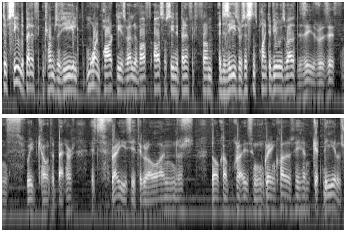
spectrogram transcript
They've seen the benefit in terms of yield, but more importantly as well, they've also seen the benefit from a disease resistance point of view as well. Disease resistance, we'd count it better. It's very easy to grow and there's no compromising grain quality and getting the yields.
